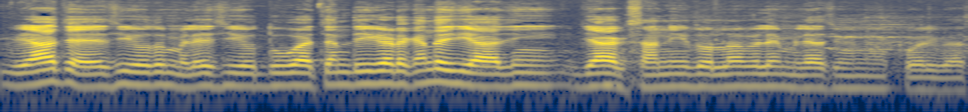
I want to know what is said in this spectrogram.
ਵਿਆਹ ਚ ਆਏ ਸੀ ਉਦੋਂ ਮਿਲੇ ਸੀ ਉਦੋਂ ਬਾਅਦ ਚੰਡੀਗੜ੍ਹ ਕਹਿੰਦੇ ਸੀ ਆ ਜੀ ਜਾਂ ਕਿਸਾਨੀ ਅੰਦੋਲਨ ਵੇਲੇ ਮਿਲਿਆ ਸੀ ਮੈਨੂੰ ਇੱਕ ਵਾਰੀ ਬਸ।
